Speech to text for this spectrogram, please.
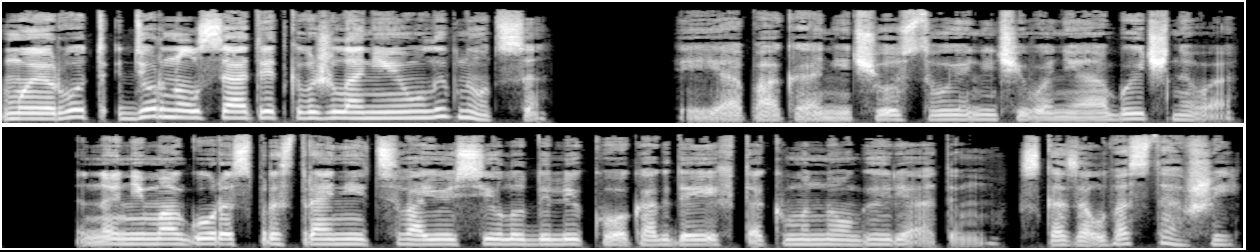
Мой рот дернулся от редкого желания улыбнуться. Я пока не чувствую ничего необычного, но не могу распространить свою силу далеко, когда их так много рядом», — сказал восставший.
